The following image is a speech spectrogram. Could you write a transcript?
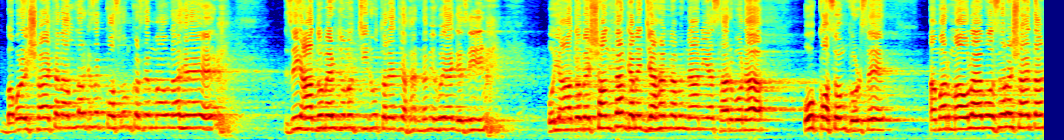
বাবার ওই শয়তান আল্লাহর কাছে কসম করছে, মাওলা হে যে আদমের জন্য চিরতরে জাহান্নামি হয়ে গেছি, ওই আদমের সন্তানকে আমি জাহান্নামে না নিয়ে ছাড়বো না। ও কসম করছে, আমার মাওলায় বলছে শয়তান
